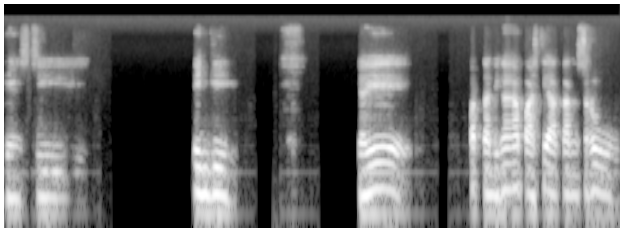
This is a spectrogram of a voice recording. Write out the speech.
gengsi tinggi. Jadi pertandingannya pasti akan seru.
